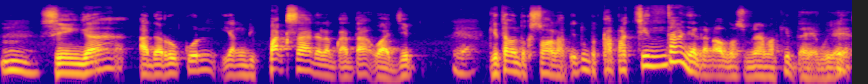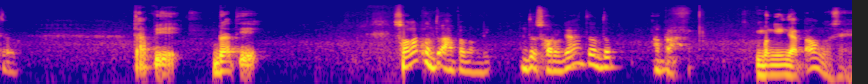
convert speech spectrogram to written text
Hmm, Sehingga ada rukun yang dipaksa dalam kata wajib. ya, Kita untuk sholat itu betapa cintanya kan Allah sebenarnya sama kita ya Bu ya. betul. Tapi berarti Sholat untuk apa Bang Dik? Untuk sorga atau untuk apa? mengingat Allah saya.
